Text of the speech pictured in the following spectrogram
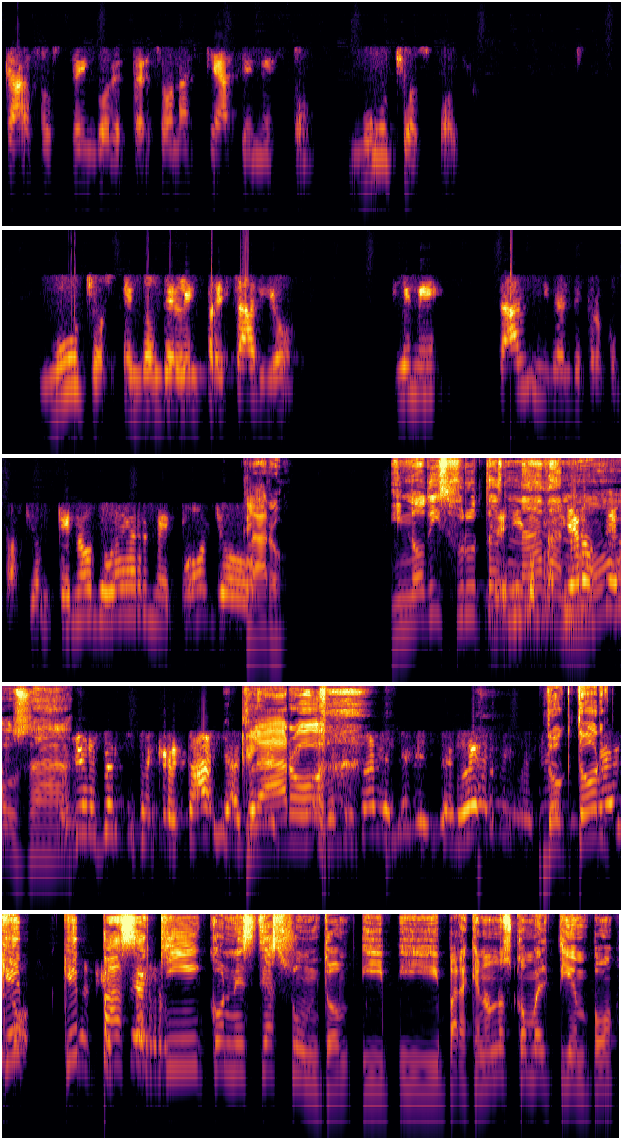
casos tengo de personas que hacen esto? Muchos, pollo. Muchos, en donde el empresario tiene tal nivel de preocupación que no duerme, pollo. Claro. Y no disfrutas digo, nada, ¿no? ser- O sea, prefiero ser tu secretaria. Claro. La secretaria se duerme, güey. doctor, ¿qué, qué es que pasa aquí con este asunto? Y, y para que no nos coma el tiempo,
